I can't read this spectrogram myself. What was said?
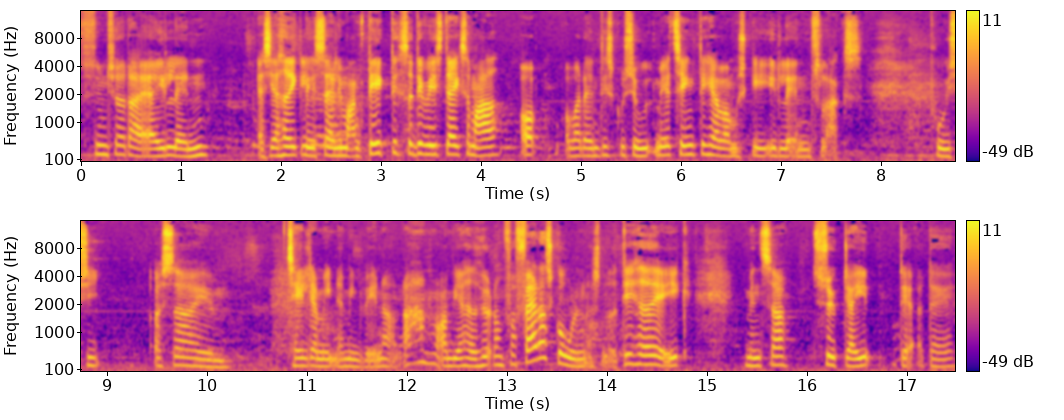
synes jeg, der er et eller andet. Altså, jeg havde ikke læst særlig mange digte, så det vidste jeg ikke så meget om, og hvordan det skulle se ud. Men jeg tænkte, det her var måske et eller andet slags poesi. Og så øh, talte jeg med en af mine venner om, om jeg havde hørt om forfatterskolen og sådan noget. Det havde jeg ikke. Men så søgte jeg ind der, da,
